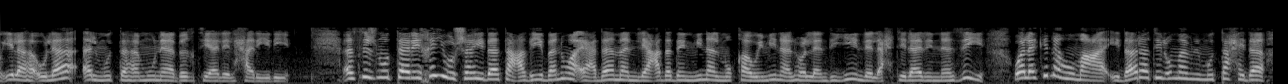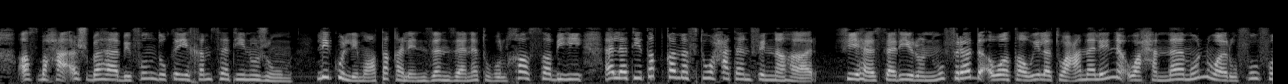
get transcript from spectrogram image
إلى هؤلاء المتهمون باغتيال الحريري. السجن التاريخي شهد تعذيبا وإعداما لعدد من المقاومين الهولنديين للاحتلال النازي ولكنه مع إدارة الأمم المتحدة أصبح أشبه بفندق خمسة نجوم لكل معتقل زنزانته الخاصة به التي تبقى مفتوحة في النهار. فيها سرير مفرد وطاولة عمل وحمام ورفوف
